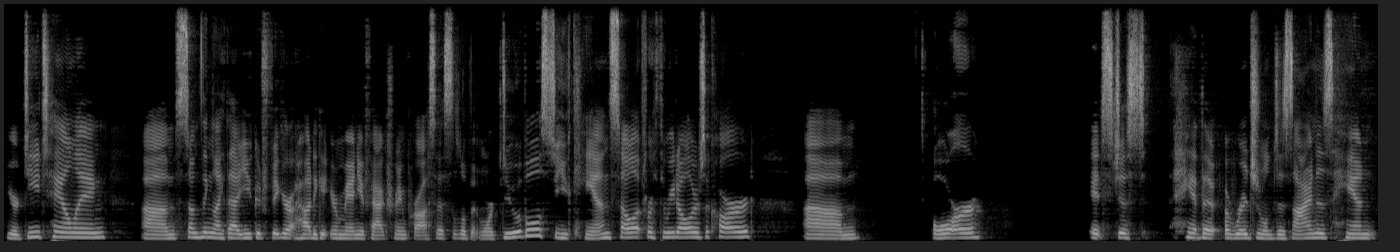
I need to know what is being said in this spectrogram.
your detailing, um, something like that, you could figure out how to get your manufacturing process a little bit more doable so you can sell it for $3 a card. Um, or it's just the original design is hand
